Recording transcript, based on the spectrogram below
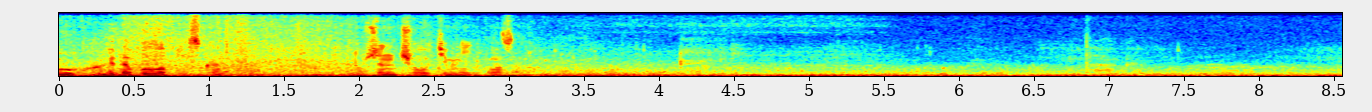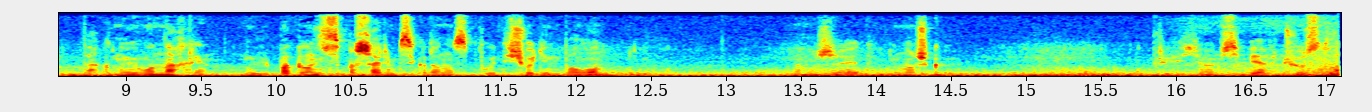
Ух, это было близко. Уже начало темнеть в глазах. Так. Так, ну его нахрен. Мы и потом здесь пошаримся, когда у нас будет еще один баллон. Нам уже это немножко приведем себя в чувство.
